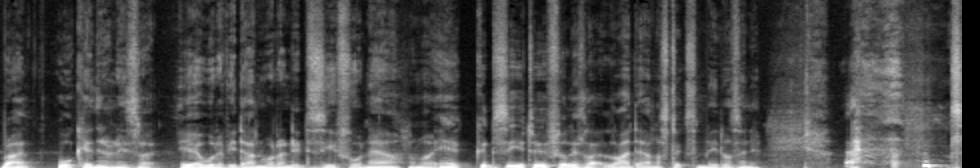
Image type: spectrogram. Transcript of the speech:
Right. Walk in there and he's like, Yeah, what have you done? What do I need to see you for now? I'm like, Yeah, good to see you too, Phil. He's like, Lie down, I'll stick some needles in you. And,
